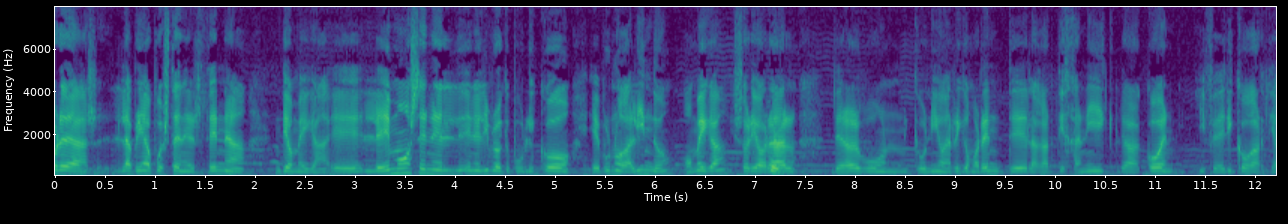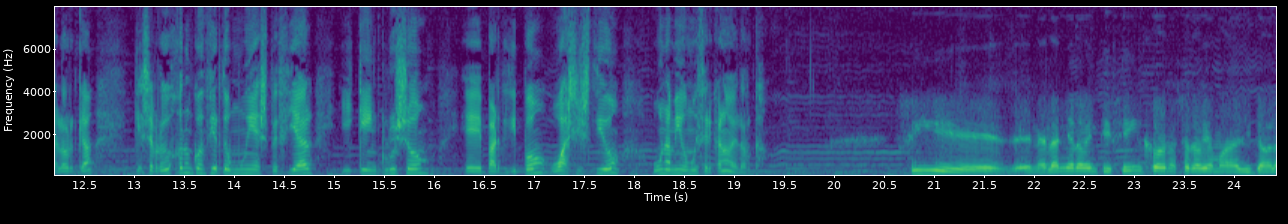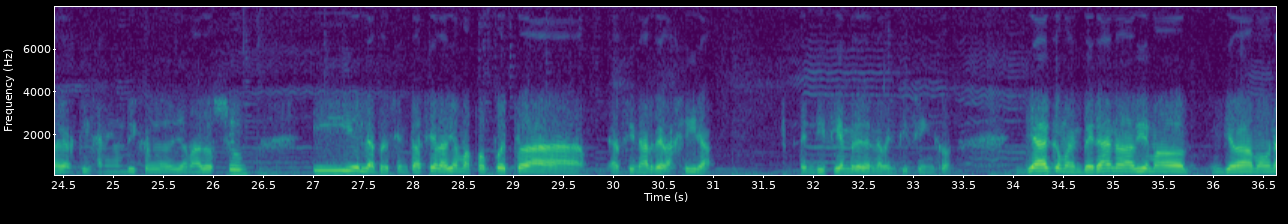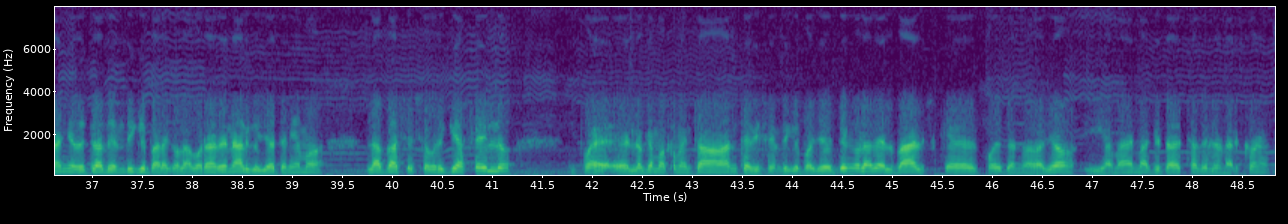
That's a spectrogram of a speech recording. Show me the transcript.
La primera puesta en escena de Omega. Eh, leemos en el, en el libro que publicó eh, Bruno Galindo, Omega, historia oral del álbum que unió a Enrique Morente, Lagartija Nick, Lea Cohen y Federico García Lorca, que se produjo en un concierto muy especial y que incluso eh, participó o asistió un amigo muy cercano de Lorca. Sí, en el año 95 nosotros habíamos editado Lagartija Nick, un disco llamado Zoom y la presentación la habíamos pospuesto al final de la gira, en diciembre del 95. Ya como en verano habíamos llevábamos un año detrás de Enrique para colaborar en algo, ya teníamos las bases sobre qué hacerlo, pues eh, lo que hemos comentado antes, dice Enrique, pues yo tengo la del Vals, que es el poeta en Nueva York, y además es maqueta esta de Leonard Cohen,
